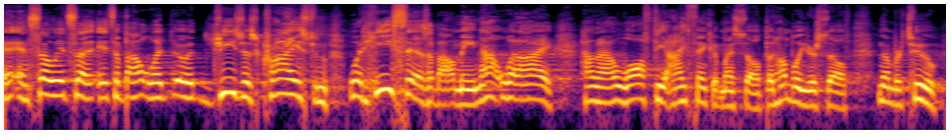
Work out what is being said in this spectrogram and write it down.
And so it's, a, it's about what, what, Jesus Christ and what he says about me, not what I, how, how lofty I think of myself, but humble yourself. Number two,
